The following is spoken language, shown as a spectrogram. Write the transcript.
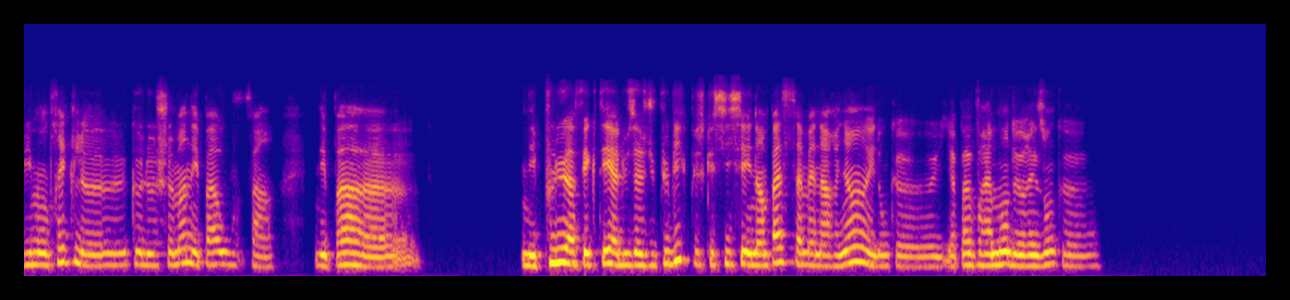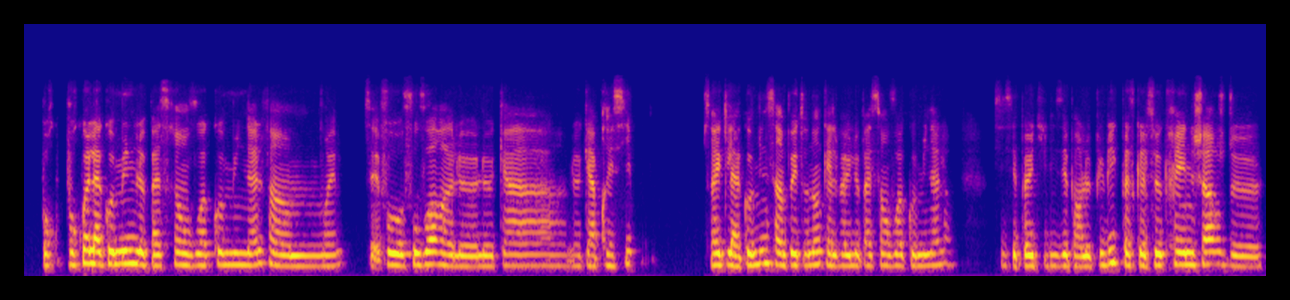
montrer que le, chemin n'est pas, enfin, n'est pas, euh, n'est plus affecté à l'usage du public, puisque si c'est une impasse, ça mène à rien, et donc il n'y a pas vraiment de raison que pour- pourquoi la commune le passerait en voie communale? Enfin, ouais, il faut, voir euh, le, cas, précis. C'est vrai que la commune, c'est un peu étonnant qu'elle veuille le passer en voie communale, si c'est pas utilisé par le public, parce qu'elle se crée une charge de,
